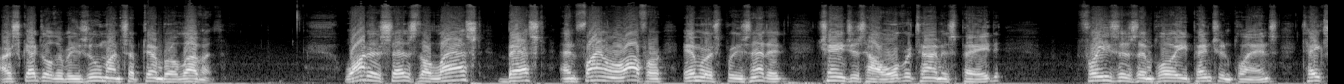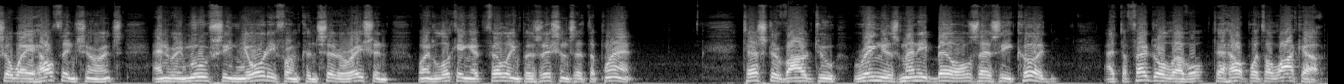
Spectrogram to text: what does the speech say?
are scheduled to resume on September 11th. Waters says the last, best, and final offer Imerys presented changes how overtime is paid, freezes employee pension plans, takes away health insurance, and removes seniority from consideration when looking at filling positions at the plant. Tester vowed to ring as many bills as he could at the federal level to help with the lockout.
